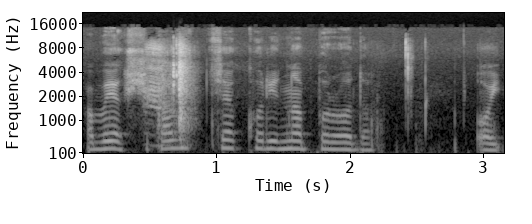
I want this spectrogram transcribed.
Або як ще кажуть, це корінна порода. Ой.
